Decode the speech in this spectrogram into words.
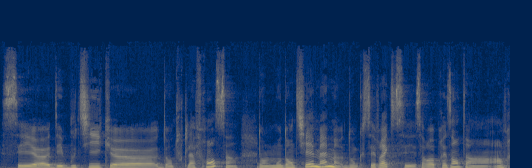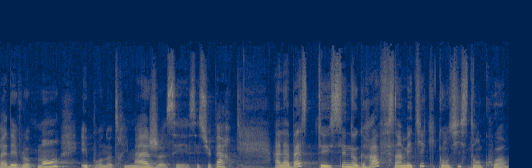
C'est des boutiques dans toute la France, dans le monde entier même. Donc c'est vrai que ça représente un, un, vrai développement. Et pour notre image, c'est super. À la base, tu es scénographe. C'est un métier qui consiste en quoi?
